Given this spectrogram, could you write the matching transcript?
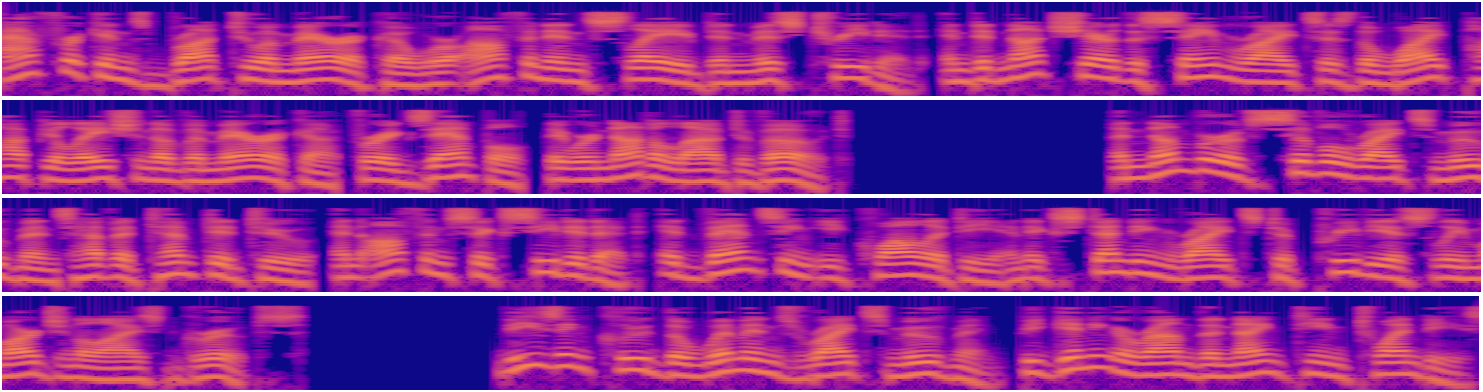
Africans brought to America were often enslaved and mistreated, and did not share the same rights as the white population of America for example, they were not allowed to vote. A number of civil rights movements have attempted to, and often succeeded at, advancing equality and extending rights to previously marginalized groups. These include the women's rights movement beginning around the 1920s,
